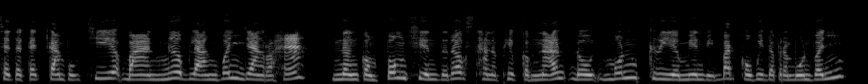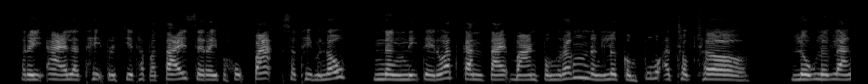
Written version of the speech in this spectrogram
សេដ្ឋកិច្ចកម្ពុជាបានងើបឡើងវិញយ៉ាងរហ័សនិងកំពុងឈានទៅរកស្ថានភាពកំណើនដូចមុនគ្រាមានវិបត្តិ COVID-19 វិញរីឯលទ្ធិប្រជាធិបតេយ្យសេរីពហុបកសិទ្ធិមនុស្សនិងនីតិរដ្ឋកាន់តែបានពង្រឹងនិងលើកកម្ពស់អធិបតេយ្យលោកលើកឡើង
